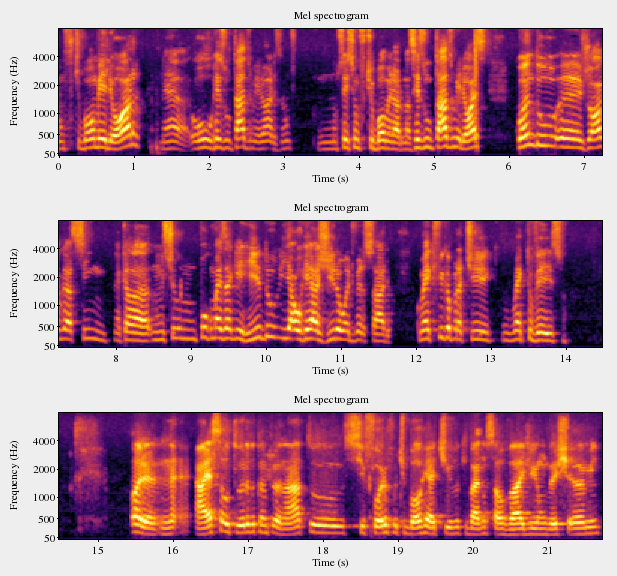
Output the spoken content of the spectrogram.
um futebol melhor, né? Ou resultados melhores, não, não sei se um futebol melhor, mas resultados melhores quando joga assim, naquela, num estilo um pouco mais aguerrido e ao reagir ao adversário. Como é que fica para ti? Como é que tu vê isso? Olha, né, a essa altura do campeonato, se for o futebol reativo que vai nos salvar de um vexame,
